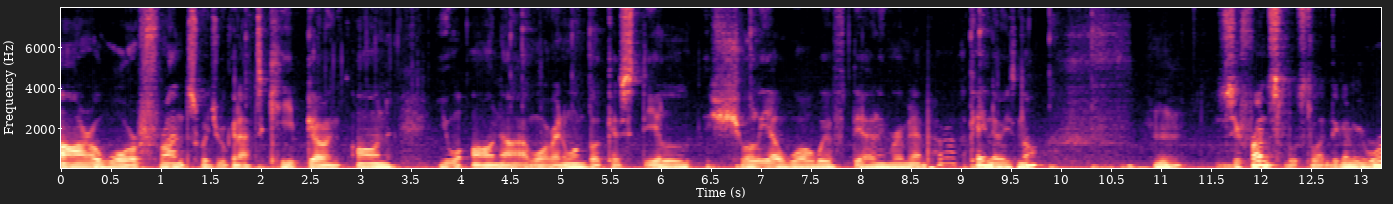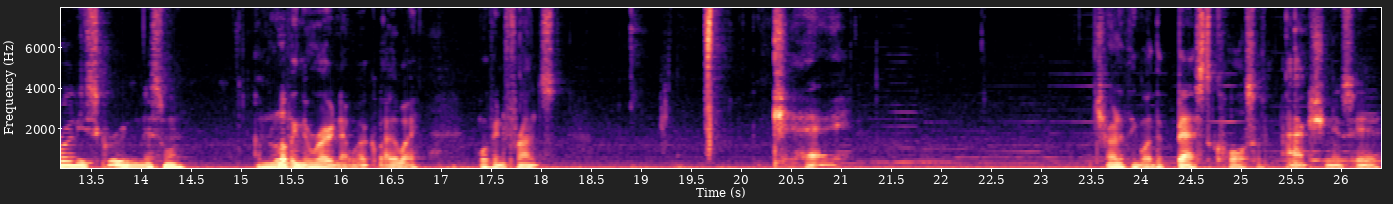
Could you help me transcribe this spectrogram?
are a war of France, which we're going to have to keep going on. You are not at war with anyone, but Castile is surely at war with the Holy Roman Empire? Okay, no, he's not. Hmm. So France looks like they're going to be royally screwed in this one. I'm loving the road network, by the way, within France. Okay. I'm trying to think what the best course of action is here.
